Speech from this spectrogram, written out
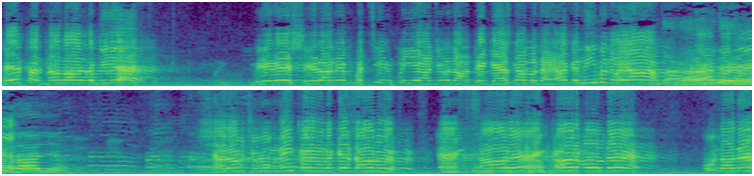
ਫੇਰ ਧਰਨਾ ਲਾਉਣ ਲੱਗੀ ਹੈ। ਮੇਰੇ ਸ਼ੇਰਾਂ ਨੇ 25 ਰੁਪਏ ਅੱਜ ਵਧਾਤੇ ਗੈਸ ਦਾ ਵਧਾਇਆ ਕਿ ਨਹੀਂ ਵਧਾਇਆ? ਸ਼ਰਮ ਸ਼ੁਰਮ ਨਹੀਂ ਕਰਨ ਲੱਗੇ ਸਾਹਿਬ। ਅਹੰਕਾਰ ਅਹੰਕਾਰ ਬੋਲਦੇ। ਉਹਨਾਂ ਨੇ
